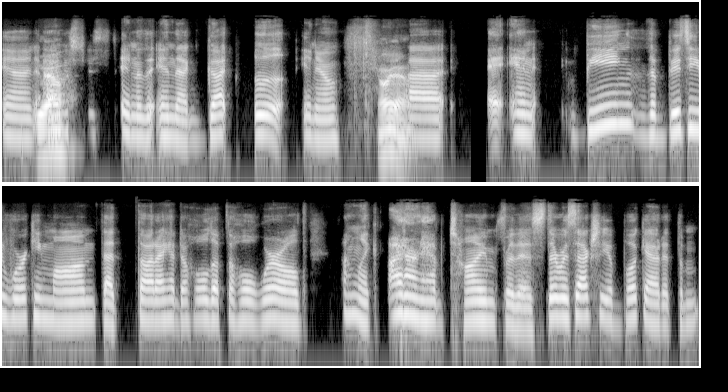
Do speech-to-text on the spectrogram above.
And yeah. I was just in the in that gut, ugh, you know. Oh yeah. Uh, and being the busy working mom that thought I had to hold up the whole world, I'm like, I don't have time for this. There was actually a book out at the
